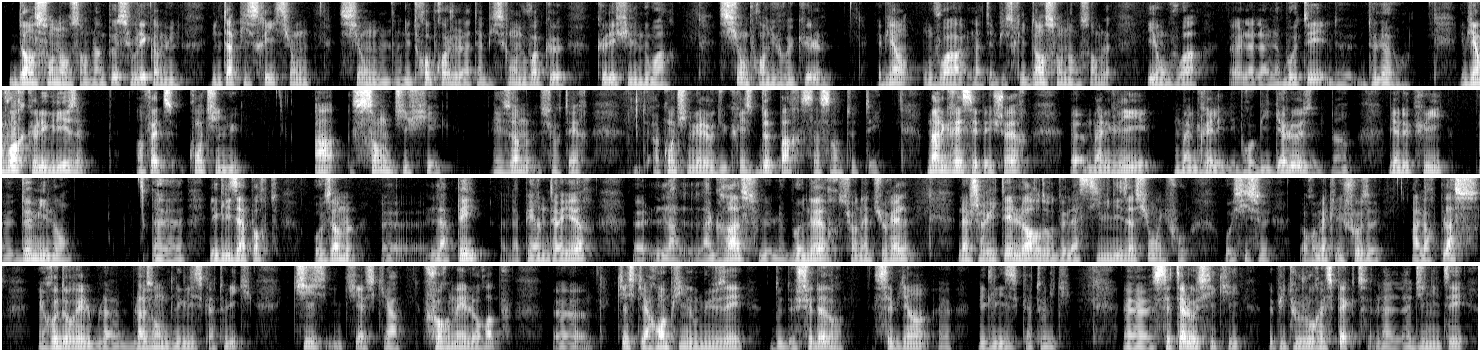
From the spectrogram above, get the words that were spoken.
dans son ensemble. Un peu, si vous voulez, comme une, tapisserie. Si, on, si on, est trop proche de la tapisserie, on ne voit que, que les fils noirs. Si on prend du recul, eh bien, on voit la tapisserie dans son ensemble et on voit euh, la, beauté de, l'œuvre. Et eh bien voir que l'Église, en fait, continue à sanctifier les hommes sur terre, à continuer l'œuvre du Christ de par sa sainteté. Malgré ses pécheurs, euh, malgré, les, brebis galeuses, hein, bien depuis 2000 euh, ans, l'Église apporte aux hommes la paix, la paix intérieure, la, grâce, le, le, bonheur surnaturel, la charité, l'ordre de la civilisation. Il faut aussi se remettre les choses à leur place et redorer le blason de l'Église catholique. Qui, est-ce qui a formé l'Europe euh, Qui est-ce qui a rempli nos musées de, chefs-d'œuvre? C'est bien euh, l'Église catholique. Euh, c'est elle aussi qui, depuis toujours, respecte la, dignité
